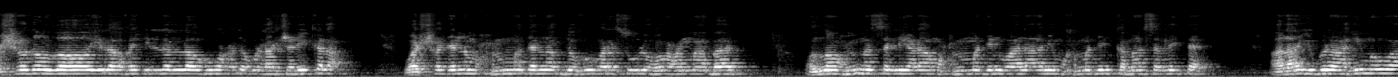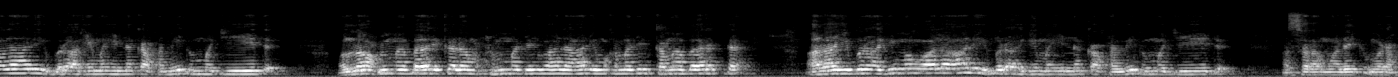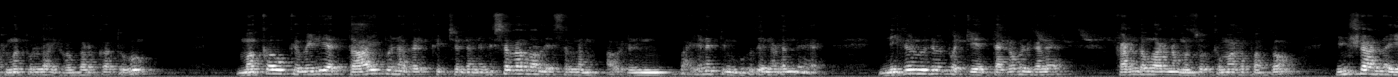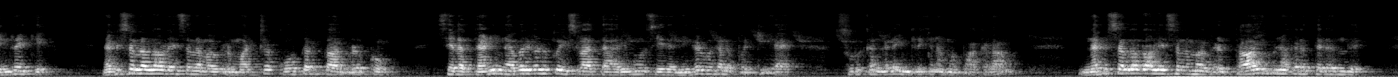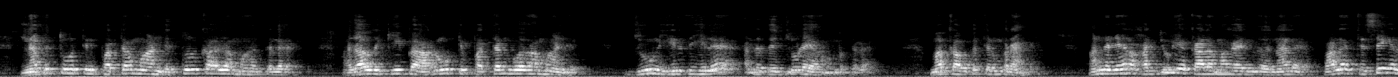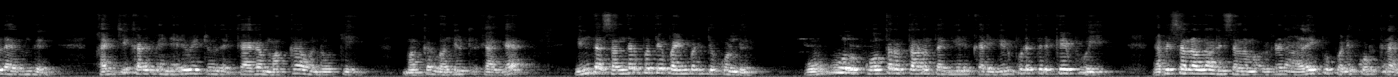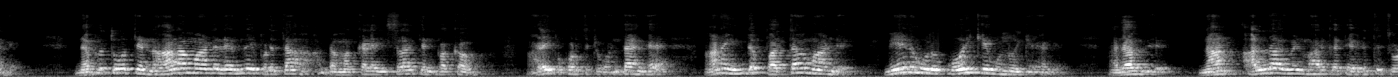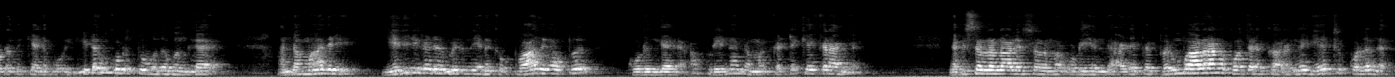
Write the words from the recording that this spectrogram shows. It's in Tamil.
أشهد أن لا إله إلا الله وحده لا شريك له وأشهد أن محمدا عبده ورسوله أما بعد. اللهم صل على محمد وعلى آل محمد كما صليت على إبراهيم وعلى آل إبراهيم إنك حميد مجيد. اللهم بارك على محمد وعلى آل محمد كما باركت على إبراهيم وعلى آل إبراهيم إنك حميد مجيد. السلام عليكم ورحمة الله وبركاته. மக்காவுக்கு வெளியே தாய்ப்பு நகருக்கு சென்ற நபிசல்லா அலிசல்லம் அவர்களின் பயணத்தின் போது நடந்த நிகழ்வுகள் பற்றிய தகவல்களை கடந்த வாரம் நம்ம சுருக்கமாக பார்த்தோம். இன்ஷா அல்லா இன்றைக்கு நபிசல்லா அலிசல்லம் அவர்கள் மற்ற கோத்தரத்தார்களுக்கும் சில தனி நபர்களுக்கும் இஸ்லாத்தை அறிமுகம் செய்த நிகழ்வுகளை பற்றிய சுருக்கங்களை இன்றைக்கு நம்ம பார்க்கலாம். நபி சல்லா அலிஸ்லாம் அவர்கள் தாயிப் நகரத்திலிருந்து நபித்துவத்தின் பத்தாம் ஆண்டு துல்காதா மாதத்தில் அதாவது கிபி அறுநூத்தி பத்தொன்பதாம் ஆண்டு ஜூன் இறுதியில் அல்லது ஜூலை ஆரம்பத்தில் மக்காவுக்கு திரும்புகிறாங்க அந்த நேரம் ஹஜ்ஜுடைய காலமாக இருந்ததுனால பல திசைகளில் இருந்து ஹஜ்ஜி கடமையை நிறைவேற்றுவதற்காக மக்காவை நோக்கி மக்கள் வந்துட்டு இருக்காங்க. இந்த சந்தர்ப்பத்தை பயன்படுத்தி கொண்டு ஒவ்வொரு கோத்தரத்தாரும் தங்கியிருக்கிற இருப்பிடத்திற்கே போய் நபிசல்லா அலிசல்லாம் அவர்கள் அழைப்பு பண்ணி கொடுக்குறாங்க. நபுத்துவத்தின் நாலாம் ஆண்டுலேருந்து இப்படித்தான் அந்த மக்களை இஸ்லாத்தின் பக்கம் அழைப்பு கொடுத்துட்டு வந்தாங்க. ஆனால் இந்த பத்தாம் ஆண்டு மேலும் ஒரு கோரிக்கையை முன்வைக்கிறாங்க அதாவது நான் அல்லாஹ்வின் மார்க்கத்தை எடுத்து சொல்கிறதுக்கு எனக்கு ஒரு இடம் கொடுத்து உதவுங்க. அந்த மாதிரி எதிரிகளிடமிருந்து எனக்கு பாதுகாப்பு கொடுங்க அப்படின்னு அந்த மக்கள்கிட்ட கேட்குறாங்க நபிசல்லா அலிஸ்லாம் அவருடைய இந்த அழைப்பை பெரும்பாலான கோத்தரக்காரங்க ஏற்றுக்கொள்ளலை.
